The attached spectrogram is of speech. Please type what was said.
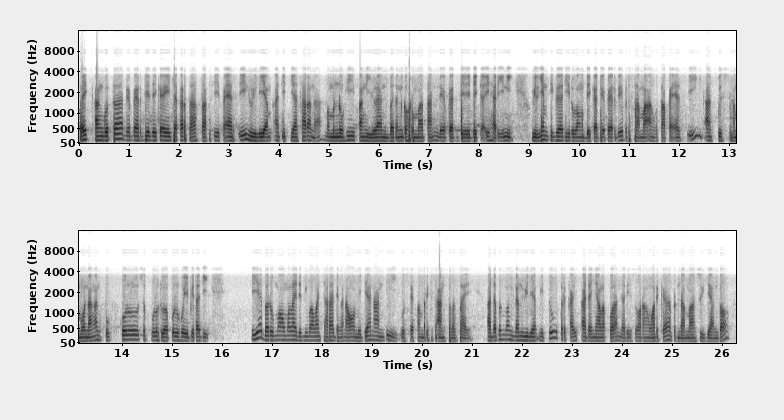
Baik, anggota DPRD DKI Jakarta, fraksi PSI William Aditya Sarana memenuhi panggilan Badan Kehormatan DPRD DKI hari ini. William tiba di ruang BK DPRD bersama anggota PSI Agus Hamonangan pukul 10.20 WIB tadi. Ia baru mau mulai dan wawancara dengan awal media nanti usai pemeriksaan selesai. Adapun panggilan William itu terkait adanya laporan dari seorang warga bernama Sugianto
